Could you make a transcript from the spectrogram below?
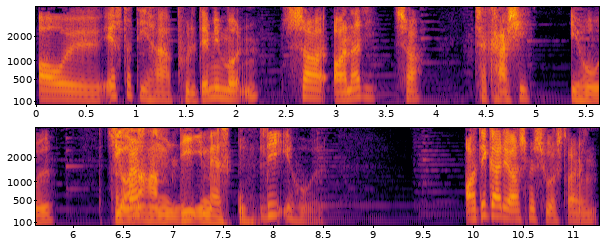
Og øh, efter de har puttet dem i munden, så ånder de så Takashi i hovedet. Så De under først- ham lige i masken. lige i hovedet. Og det gør det også med surstrømming.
